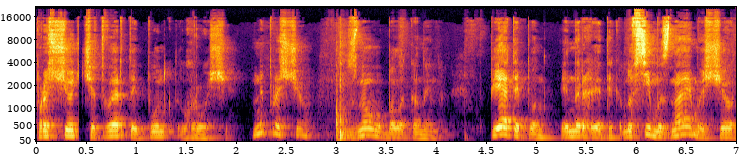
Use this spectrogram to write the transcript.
про що четвертий пункт гроші? Не про що. Знову балаканина. П'ятий пункт енергетика. Ну всі ми знаємо, що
